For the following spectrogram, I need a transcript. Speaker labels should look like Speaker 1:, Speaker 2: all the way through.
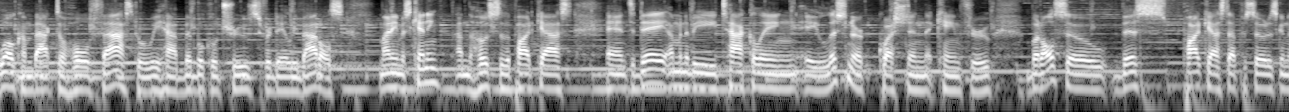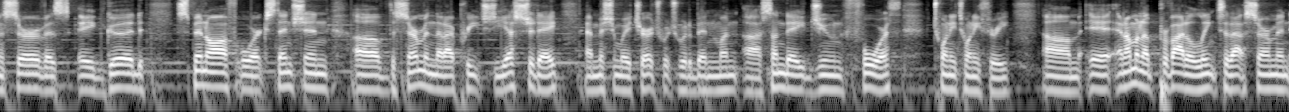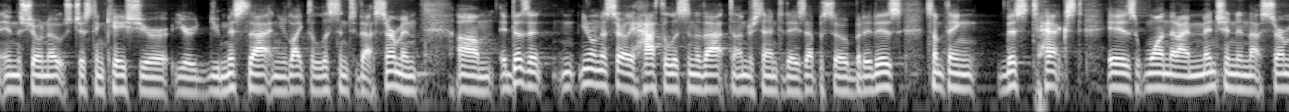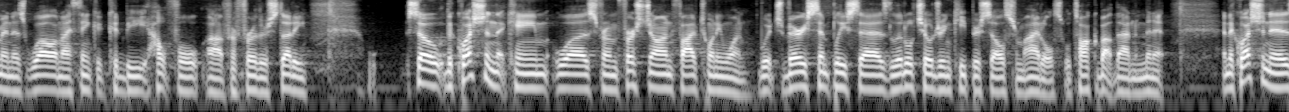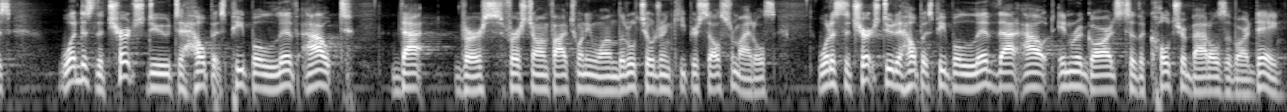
Speaker 1: Welcome back to Hold Fast, where we have biblical truths for daily battles. My name is Kenny. I'm the host of the podcast, and today I'm going to be tackling a listener question that came through, but also this podcast episode is going to serve as a good spin-off or extension of the sermon that I preached yesterday at Mission Way Church, which would have been uh, Sunday, June 4th, 2023. Um, it, and I'm going to provide a link to that sermon in the show notes just in case you're, you're you missed that and you'd like to listen to that sermon. Um, it doesn't, you don't necessarily have to listen to that to understand today's episode, but it is something. This text is one that I mentioned in that sermon as well, and I think it could be helpful uh, for further study. So the question that came was from 1 John 5:21, which very simply says, "Little children, keep yourselves from idols." We'll talk about that in a minute. And the question is, what does the church do to help its people live out that verse, 1 John 5:21, "Little children, keep yourselves from idols"? What does the church do to help its people live that out in regards to the culture battles of our day?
